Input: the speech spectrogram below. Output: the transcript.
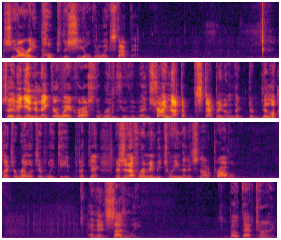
She'd already poked the shield. They're like, "Stop that." So they begin to make their way across the room through the vents, trying not to step in them. They, they look like they're relatively deep, but there's enough room in between that it's not a problem. And then suddenly, about that time,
